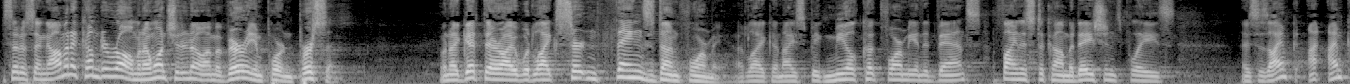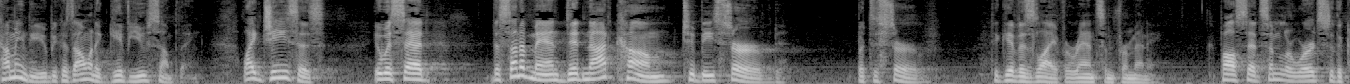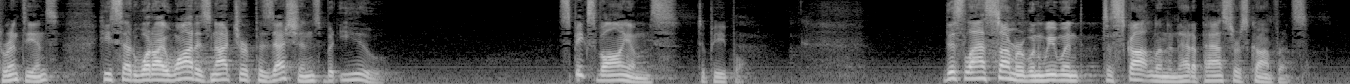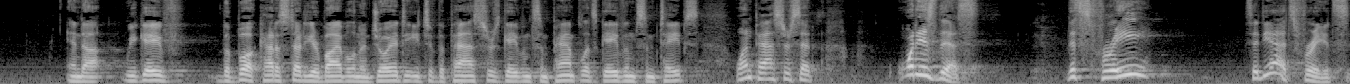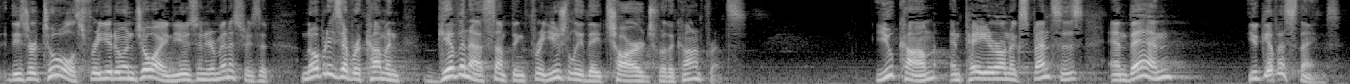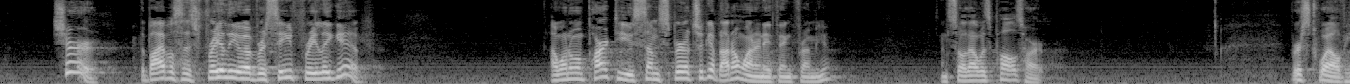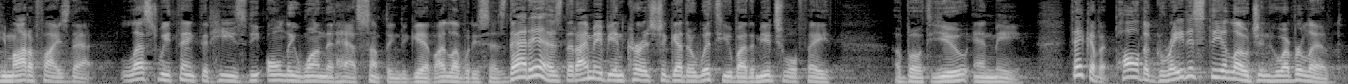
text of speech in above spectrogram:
Instead of saying, Now I'm going to come to Rome, and I want you to know I'm a very important person. When I get there, I would like certain things done for me. I'd like a nice big meal cooked for me in advance, finest accommodations, please. And he says, I'm, I'm coming to you because I want to give you something. Like Jesus, it was said, The Son of Man did not come to be served, but to serve, to give his life a ransom for many. Paul said similar words to the Corinthians. He said, What I want is not your possessions, but you. Speaks volumes to people. This last summer, when we went to Scotland and had a pastor's conference, and uh, we gave the book, How to Study Your Bible and Enjoy It, to each of the pastors, gave them some pamphlets, gave them some tapes. One pastor said, What is this? This is free? He said, Yeah, it's free. It's, these are tools for you to enjoy and use in your ministry. He said, Nobody's ever come and given us something free. Usually they charge for the conference. You come and pay your own expenses, and then you give us things. Sure, the Bible says, freely you have received, freely give. I want to impart to you some spiritual gift. I don't want anything from you. And so that was Paul's heart. Verse 12, he modifies that, lest we think that he's the only one that has something to give. I love what he says. That is, that I may be encouraged together with you by the mutual faith of both you and me. Think of it. Paul, the greatest theologian who ever lived,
